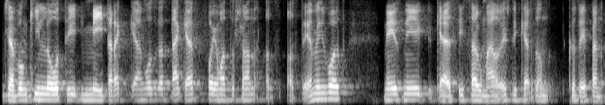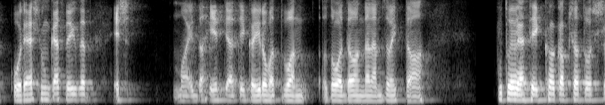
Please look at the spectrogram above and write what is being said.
Javon Kinlót így méterekkel mozgatták el folyamatosan, az, az élmény volt nézni. Kelsey, Saumalo és Dickerson középen óriási munkát végzett, és majd a hétjátékai rovatban az oldalon elemzem itt a futójátékkal kapcsolatos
